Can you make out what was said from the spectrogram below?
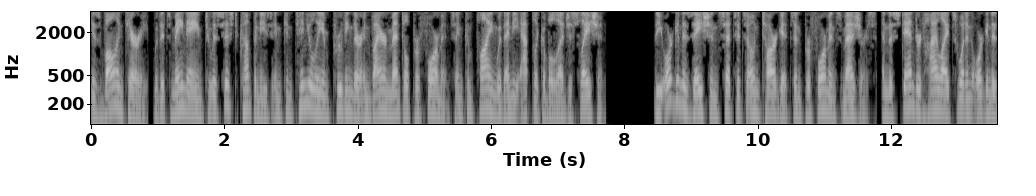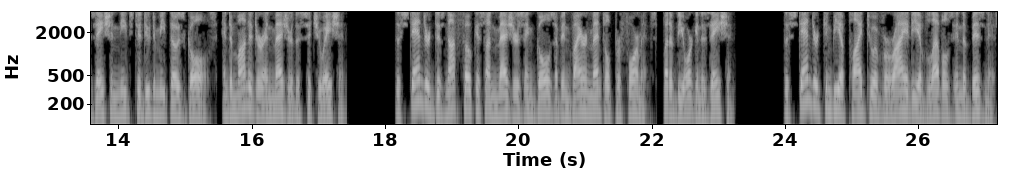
is voluntary, with its main aim to assist companies in continually improving their environmental performance and complying with any applicable legislation. The organization sets its own targets and performance measures, and the standard highlights what an organization needs to do to meet those goals, and to monitor and measure the situation. The standard does not focus on measures and goals of environmental performance, but of the organization. The standard can be applied to a variety of levels in the business,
